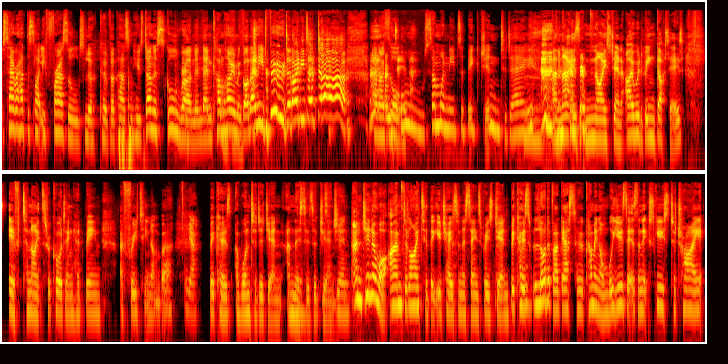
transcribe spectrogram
Sarah had the slightly frazzled look of a person who's done a school run and then come home and gone, I need food and I need to. Ah! And I Oh, thought, oh, someone needs a big gin today. and that is a nice gin. I would have been gutted if tonight's recording had been a fruity number Yeah. Because I wanted a gin and this is a gin. gin. And do you know what? I'm delighted that you've chosen a Sainsbury's gin because a lot of our guests who are coming on will use it as an excuse to try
